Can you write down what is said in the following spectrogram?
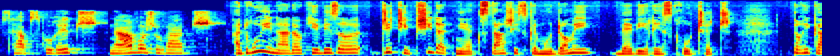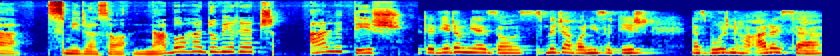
serbsku rycz nawożować. A drugi nadok je wieso dzieci przydatnie k starszyskiemu domi we wiery skruczyć. Torika smidża so na Boha dowierać, ale też... Te wiadomie, so smidża woni so też na zbożnego Aloisa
